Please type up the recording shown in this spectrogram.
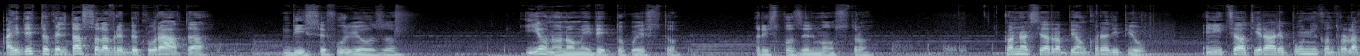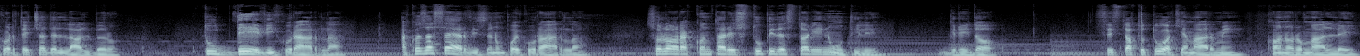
Hai detto che il tasso l'avrebbe curata, disse furioso. Io non ho mai detto questo rispose il mostro. Connor si arrabbiò ancora di più e iniziò a tirare pugni contro la corteccia dell'albero. Tu devi curarla. A cosa servi se non puoi curarla? Solo a raccontare stupide storie inutili, gridò. Sei stato tu a chiamarmi, Connor O'Malley.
